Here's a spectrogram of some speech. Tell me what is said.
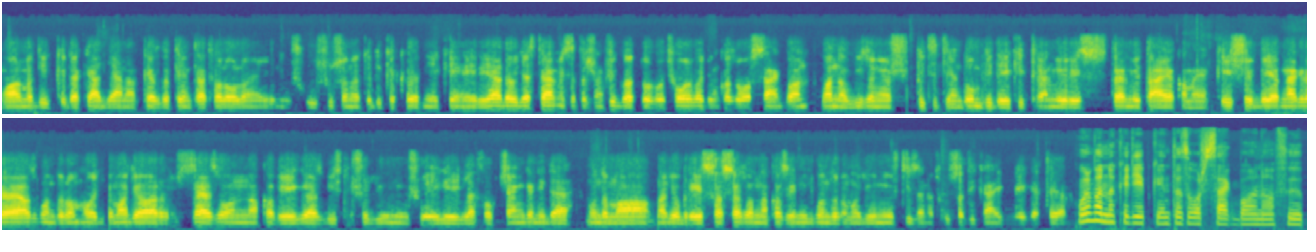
harmadik dekádjának kezdetén, tehát valahol június 20-25-e környékén éri el, de ugye ez természetesen függ attól, hogy hol vagyunk az országban. Vannak bizonyos picit ilyen dombvidéki termőrész, termőtájak, amelyek később érnek, de azt gondolom, hogy a magyar szezonnak a vége az biztos, hogy június végéig le fog csengeni, de mondom a nagyobb része a szezonnak azért úgy gondolom, hogy június 15-20-áig máig véget ér. Hol vannak egyébként az országban a főbb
